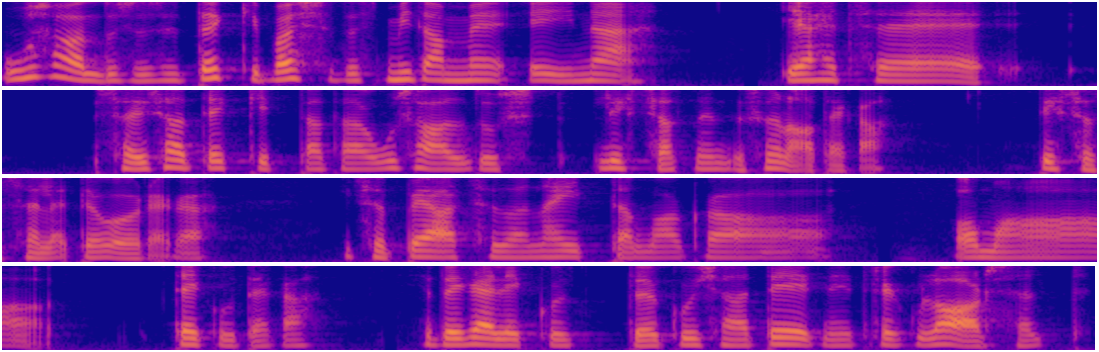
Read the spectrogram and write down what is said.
usaldus ja see tekib asjadest, mida me ei näe. jah, et see, sa ei saa tekitada usaldust lihtsalt nende sõnadega, lihtsalt selle teooriaga, et sa pead seda näitama ka oma tegudega. Ja tegelikult, kui sa teed neid regulaarselt,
